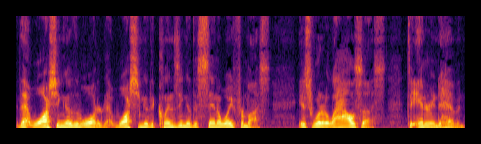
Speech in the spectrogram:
That washing of the water, that washing of the cleansing of the sin away from us, is what allows us to enter into heaven.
